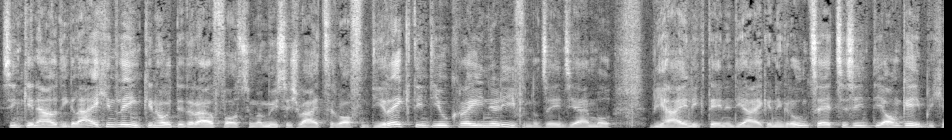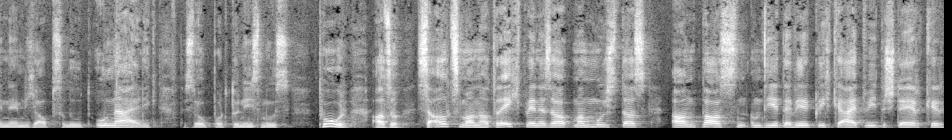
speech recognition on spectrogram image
sind genau die gleichen Linken heute der Auffassung, man müsse Schweizer Waffen direkt in die Ukraine liefern. Dann sehen Sie einmal, wie heilig denen die eigenen Grundsätze sind, die angeblichen, nämlich absolut unheilig. Das ist Opportunismus pur. Also Salzmann hat recht, wenn er sagt, man muss das anpassen und hier der Wirklichkeit wieder stärker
